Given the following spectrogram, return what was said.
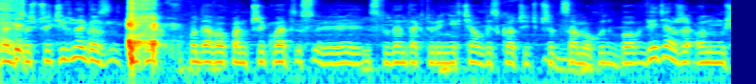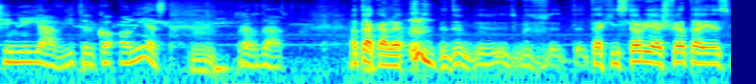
wręcz coś przeciwnego. Tak jak podawał pan przykład s- y, studenta, który nie chciał wyskoczyć przed samochód, bo wiedział, że on mu się nie jawi, tylko on jest. Prawda? No tak, ale ta historia świata jest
